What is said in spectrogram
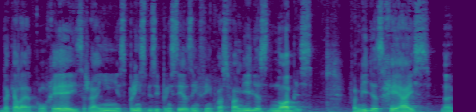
daquela época, com reis, rainhas, príncipes e princesas, enfim, com as famílias nobres, famílias reais. Né?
